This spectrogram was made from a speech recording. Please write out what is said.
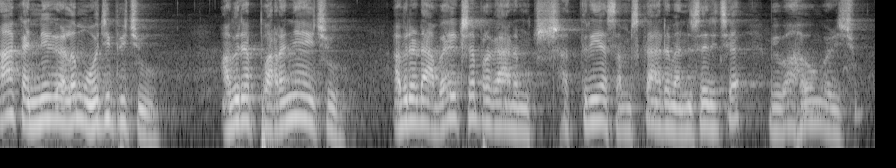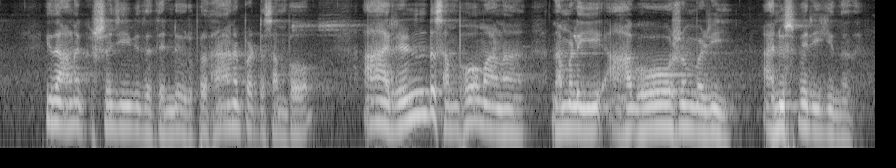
ആ കന്യകളെ മോചിപ്പിച്ചു. അവരെ പറഞ്ഞയച്ചു. അവരുടെ അപേക്ഷ പ്രകാരം ക്ഷത്രിയ സംസ്കാരം അനുസരിച്ച് വിവാഹവും കഴിച്ചു. ഇതാണ് കൃഷ്ണജീവിതത്തിന്റെ ഒരു പ്രധാനപ്പെട്ട സംഭവം. ആ രണ്ട് സംഭവമാണ് നമ്മൾ ഈ ആഘോഷം വഴി അനുസ്മരിക്കുന്നത്.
